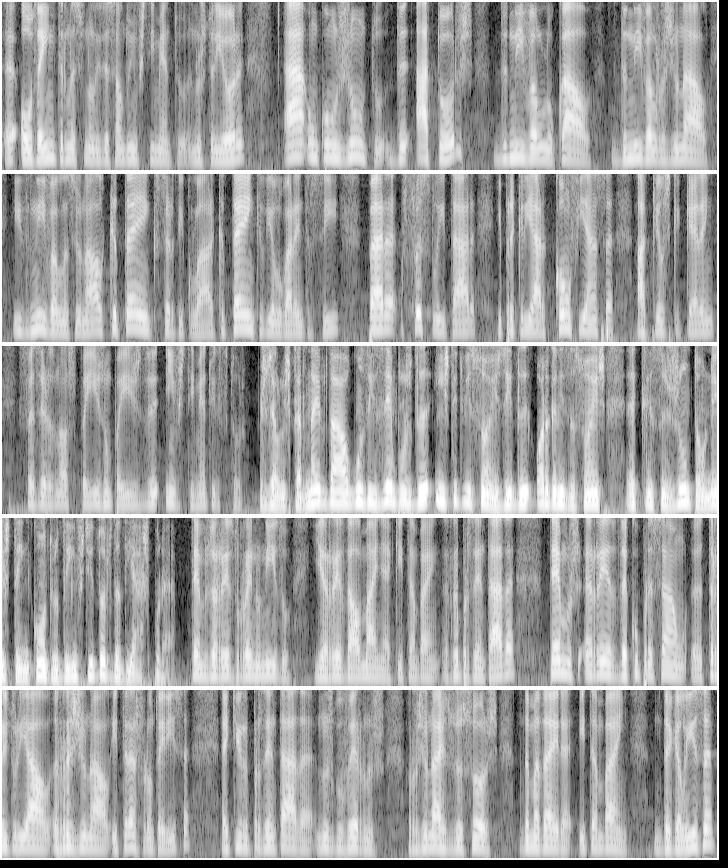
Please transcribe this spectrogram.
eh, ou da internacionalização do investimento no exterior, há um conjunto de atores de nível local, de nível regional e de nível nacional que têm que se articular, que têm que dialogar entre si para facilitar e para criar confiança àqueles que querem fazer do nosso país um país de investimento e de futuro. José Luís Carneiro dá alguns exemplos de instituições e de organizações a que se juntam neste encontro de investidores da diáspora. Temos a rede do Reino Unido e a rede da Alemanha aqui também representada. Temos a rede da cooperação eh, territorial, regional e transfronteiriça, aqui representada nos governos regionais dos Açores, da Madeira e também da Galiza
